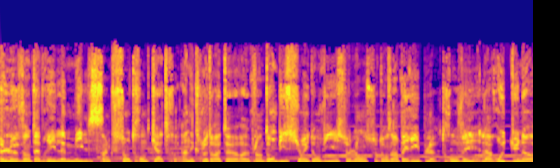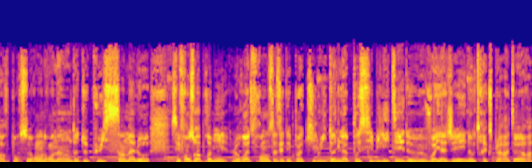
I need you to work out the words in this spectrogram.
Le 20 avril 1534, un explorateur plein d'ambition et d'envie se lance dans un périple, trouver la route du Nord pour se rendre en Inde depuis Saint-Malo. C'est François Ier, le roi de France à cette époque, qui lui donne la possibilité de voyager. Notre explorateur,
